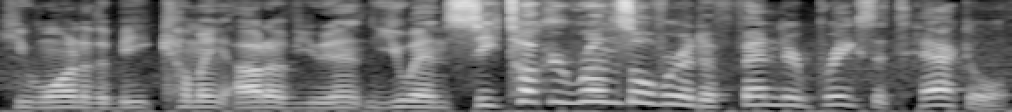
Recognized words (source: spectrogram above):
he wanted to be coming out of UNC. Tucker runs over a defender, breaks a tackle.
